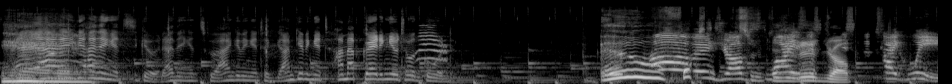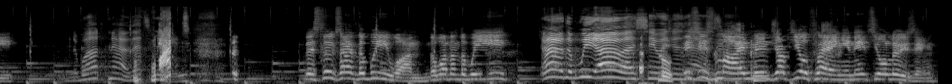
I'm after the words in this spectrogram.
Yeah, Yeah. I, I think it's good. I think it's good. I'm giving it a. I'm giving it. I'm upgrading you to a good. Ooh. Oh, Fox- Moondrops. Fox- Why is this? Moondrop. This looks like we. What? No, that's What? This looks like the Wii one. The one on the Wii. Oh, the Wii. Oh, I see what oh. you're This is mine, Moon Moondrop. You're playing in it. You're losing.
